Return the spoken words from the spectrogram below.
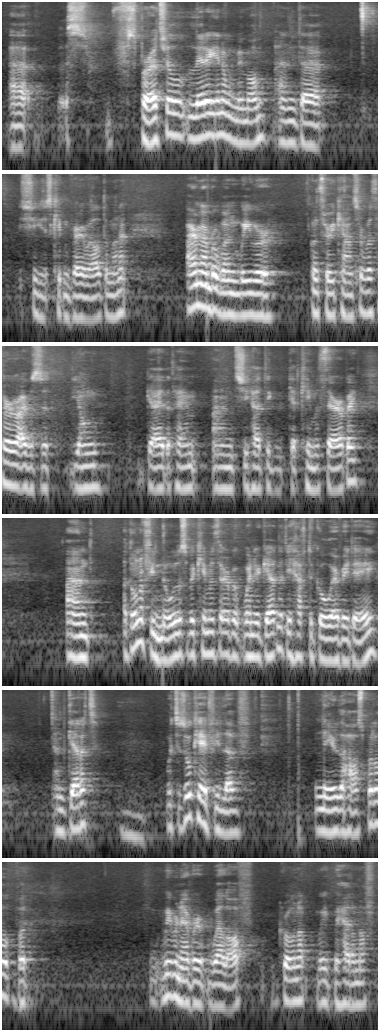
uh, spiritual lady, you know, my mum, and uh, she's keeping very well at the minute. I remember when we were going through cancer with her, I was a young guy at the time, and she had to get chemotherapy. And I don't know if you know this about chemotherapy, but when you're getting it, you have to go every day and get it, which is okay if you live near the hospital, but we were never well off growing up. We, we had enough.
